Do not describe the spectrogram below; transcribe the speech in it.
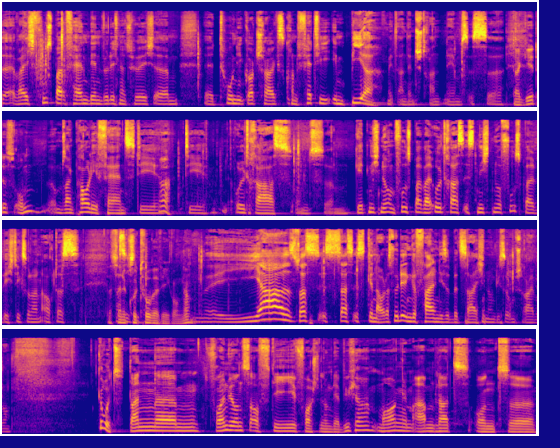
äh, weil ich Fußballfan bin, würde ich natürlich ähm, äh, Toni Gottschalks Konfetti im Bier mit an den Strand nehmen. Es ist, äh, da geht es um? Um St. Pauli-Fans, die, ah. die Ultras und ähm, geht nicht nur um Fußball, weil Ultras ist nicht nur Fußball wichtig, sondern auch das. Das ist eine ich, Kulturbewegung, ne? Äh, ja, das ist, das ist genau. Das würde Ihnen gefallen, diese Bezeichnung, diese Umschreibung. Gut, dann ähm, freuen wir uns auf die Vorstellung der Bücher morgen im Abendblatt und äh, äh,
